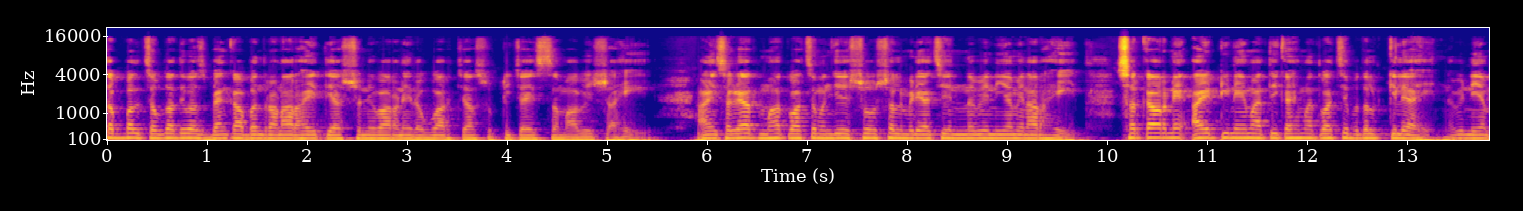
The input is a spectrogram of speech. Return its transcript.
तब्बल चौदा दिवस बँका बंद राहणार आहेत. या शनिवार आणि रविवारच्या सुट्टीचाही समावेश आहे. आणि सगळ्यात महत्त्वाचं म्हणजे सोशल मीडियाचे नवे नियम येणार आहेत. सरकारने आय टी नियमातील काही महत्त्वाचे बदल केले आहे नवे नियम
